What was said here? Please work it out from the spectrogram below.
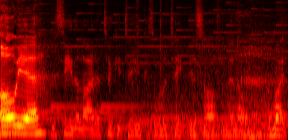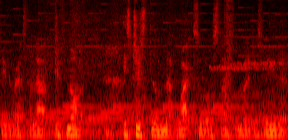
Oh see- yeah. You can see the line I took it to because I want to take this off and then I'll, I might do the rest of that. If not, it's just doing that wax sort of stuff. I might just leave it.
